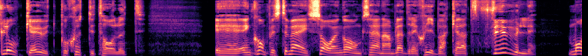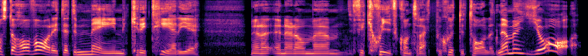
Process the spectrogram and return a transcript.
kloka ut på 70-talet. Eh, en kompis till mig sa en gång så här när han bläddrade i skivbackar att ful måste ha varit ett main kriterie när, när de ehm, fick skivkontrakt på 70-talet. Nej men ja!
